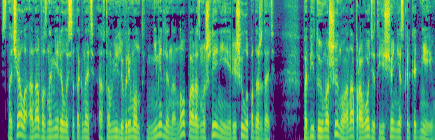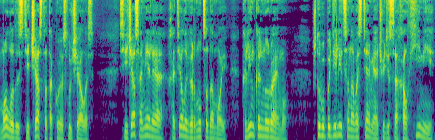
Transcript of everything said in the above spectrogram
Сначала она вознамерилась отогнать автомобиль в ремонт немедленно, но по размышлении решила подождать. Побитую машину она проводит еще несколько дней, в молодости часто такое случалось. Сейчас Амелия хотела вернуться домой, к Линкольну Райму, чтобы поделиться новостями о чудесах алхимии,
